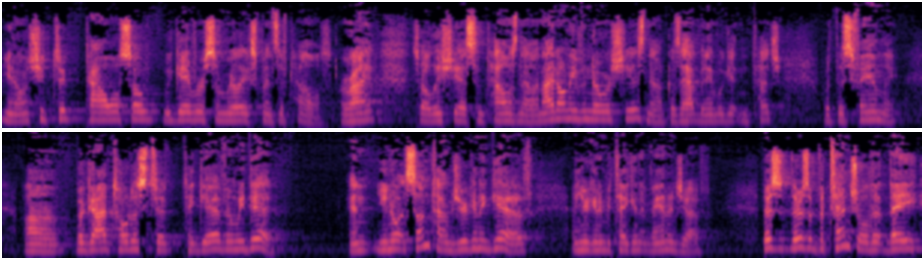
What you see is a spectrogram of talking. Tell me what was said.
you know, she took towels, so we gave her some really expensive towels, all right? So at least she has some towels now. And I don't even know where she is now because I haven't been able to get in touch with this family. Um, but God told us to, to give, and we did. And you know what? Sometimes you're going to give, and you're going to be taken advantage of. There's, there's a potential that they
